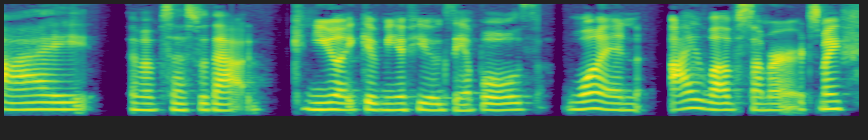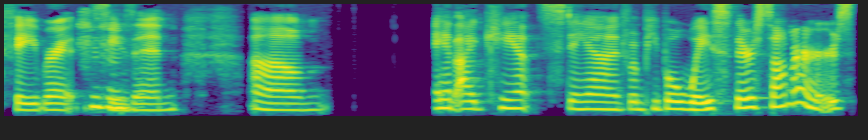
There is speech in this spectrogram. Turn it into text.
I am obsessed with that. Can you like give me a few examples? One, I love summer. It's my favorite season. Um and I can't stand when people waste their summers.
